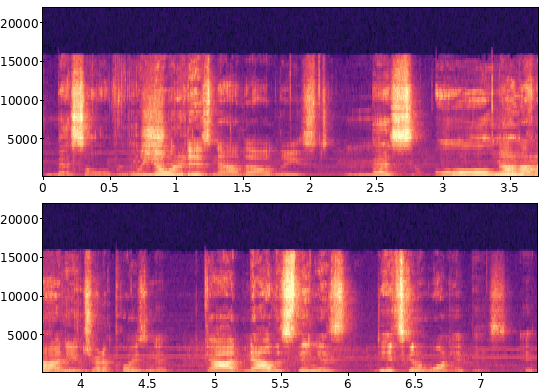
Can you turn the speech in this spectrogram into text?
mess all over that. We know what it is now, though, at least. Mess all. No, no, no. I need him. to try to poison it. God, now this thing is. It's gonna one hit this. It.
